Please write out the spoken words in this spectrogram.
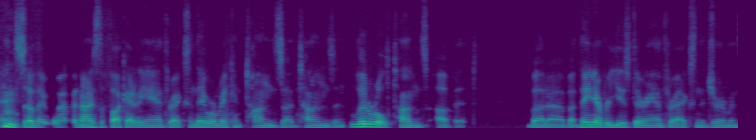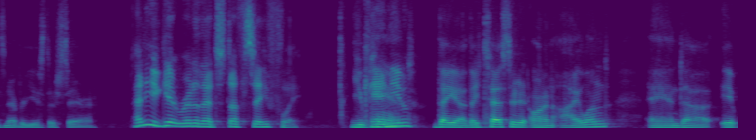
and so they weaponized the fuck out of the anthrax and they were making tons and tons and literal tons of it. But uh, but they never used their anthrax and the Germans never used their sarin. How do you get rid of that stuff safely? You Can can't. you? They uh, they tested it on an island, and uh, it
